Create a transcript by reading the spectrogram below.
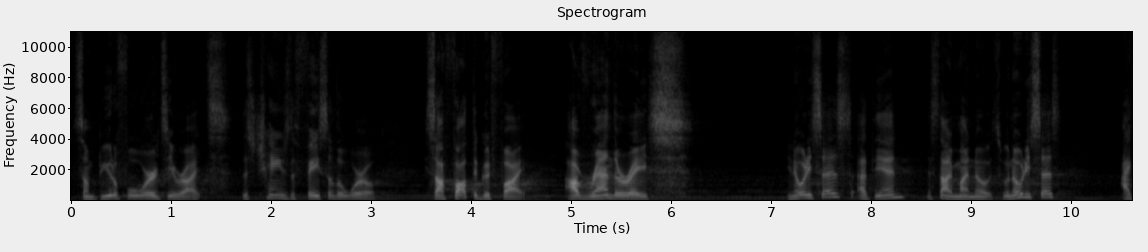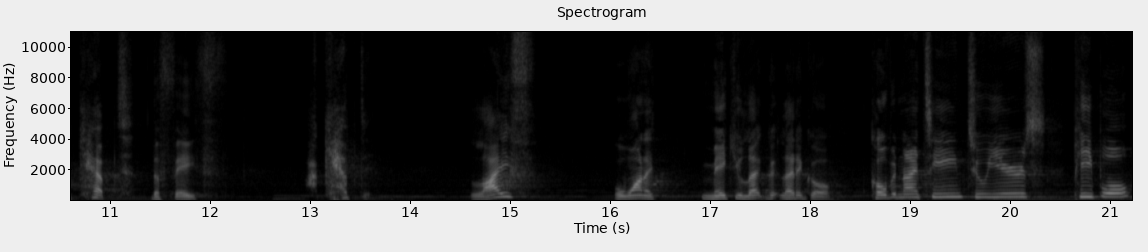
Some beautiful words he writes. This changed the face of the world. He said, I fought the good fight. I've ran the race. You know what he says at the end? It's not in my notes. But know what he says? I kept the faith. I kept it. Life will want to make you let, let it go. COVID 19, two years, people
